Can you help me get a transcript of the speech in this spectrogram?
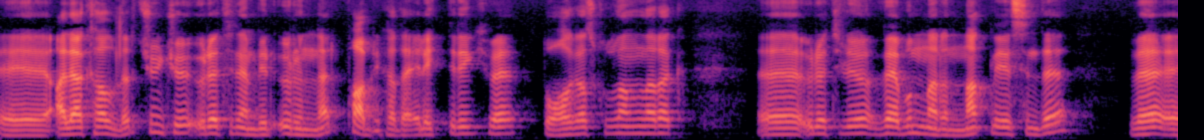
e, alakalıdır. Çünkü üretilen bir ürünler fabrikada elektrik ve doğalgaz kullanılarak e, üretiliyor ve bunların nakliyesinde ve e,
